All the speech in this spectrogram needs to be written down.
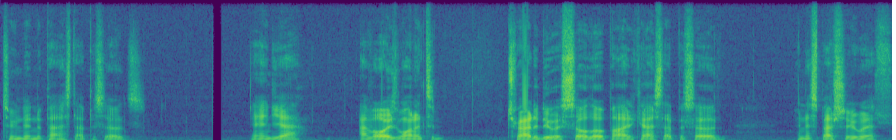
tuned into past episodes. And yeah, I've always wanted to try to do a solo podcast episode, and especially with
